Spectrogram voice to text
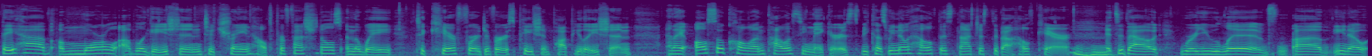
they have a moral obligation to train health professionals in the way to care for a diverse patient population. And I also call on policymakers because we know health is not just about healthcare. Mm-hmm. It's about where you live, uh, you know,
